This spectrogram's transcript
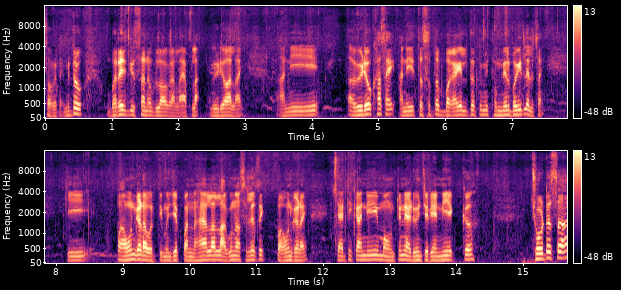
स्वागत आहे. मित्र बरेच दिवसानं ब्लॉग आला आहे आपला व्हिडिओ आला आहे आणि व्हिडिओ खास आहे. आणि तसं तर बघायला गेलं तर तुम्ही थंबनेल बघितलेलंच आहे की पावनगडावरती म्हणजे पन्हाळ्याला लागून असलेलाच एक पावनगड आहे. त्या ठिकाणी माउंटेन ॲडव्हेंचर यांनी एक छोटंसं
